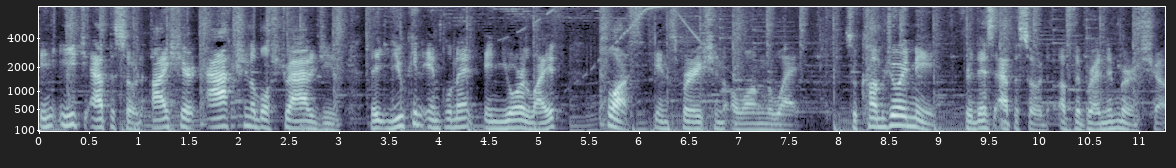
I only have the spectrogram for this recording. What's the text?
In each episode, I share actionable strategies that you can implement in your life, plus inspiration along the way. So come join me for this episode of The Brendan Burns Show.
